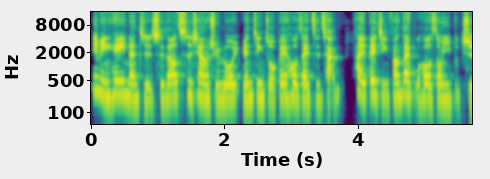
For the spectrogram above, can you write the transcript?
一名黑衣男子持刀刺向巡逻员警左背后再自残。他也被警方逮捕后送医不治。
